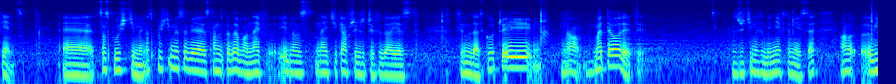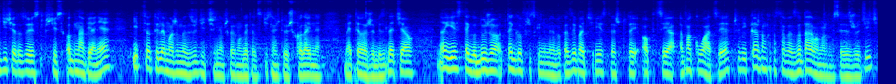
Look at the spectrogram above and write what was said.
Więc e, co spuścimy? No spuścimy sobie standardowo najf- jedną z najciekawszych rzeczy, która jest w tym dodatku, czyli no, meteoryty. Zrzucimy sobie nie w to miejsce. O, widzicie, to tu jest przycisk odnawianie i co tyle możemy zrzucić, czyli na przykład mogę teraz wcisnąć tu już kolejny meteor, żeby zleciał. No i jest tego dużo, tego wszystko nie będę pokazywać. Jest też tutaj opcja ewakuacji, czyli każdą katastrofę za darmo możemy sobie zrzucić.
